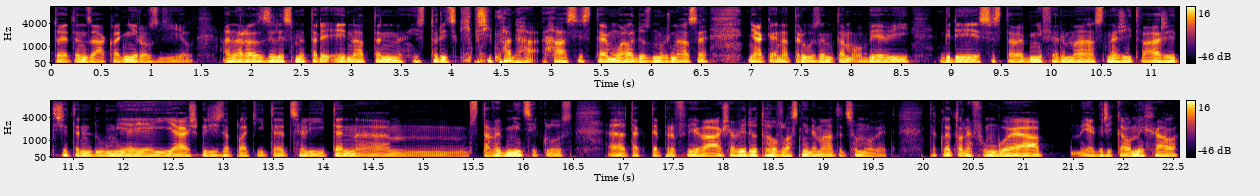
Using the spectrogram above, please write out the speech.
To je ten základní rozdíl. A narazili jsme tady i na ten historický případ H-systému, ale dost možná se nějaké na trhu zem tam objeví, kdy se stavební firma snaží tvářit, že ten dům je její, až když zaplatíte celý ten ehm, stavební cyklus, eh, tak teprve je váš a vy do toho vlastně nemáte co mluvit. Takhle to nefunguje a jak říkal Michal,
